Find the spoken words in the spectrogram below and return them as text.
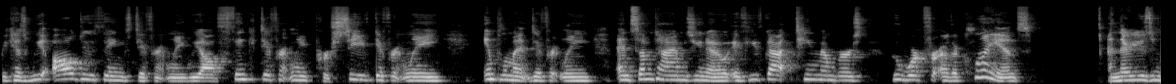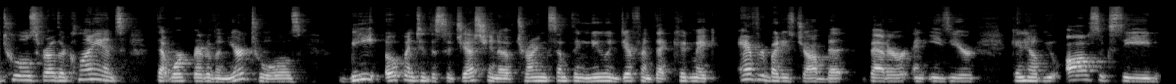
Because we all do things differently, we all think differently, perceive differently, implement differently. And sometimes, you know, if you've got team members who work for other clients, and they're using tools for other clients that work better than your tools, be open to the suggestion of trying something new and different that could make everybody's job be- better and easier, can help you all succeed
